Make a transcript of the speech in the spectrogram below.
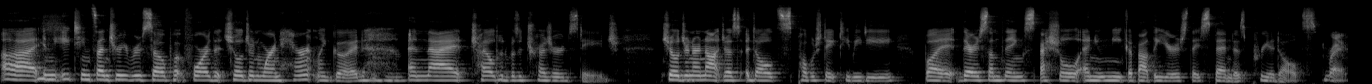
Uh, in the 18th century, Rousseau put forward that children were inherently good Mhm. and that childhood was a treasured stage. Children are not just adults, published date TBD, but there's something special and unique about the years they spend as pre adults. right.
